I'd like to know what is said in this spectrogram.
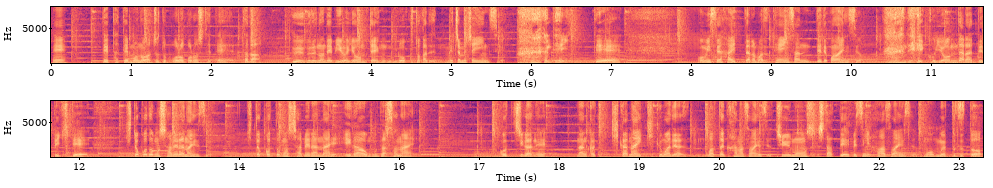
ね。で、建物はちょっとボロボロしてて、ただ、Google のレビューは4.6とかでめちゃめちゃいいんですよ。で、行って、お店入ったらまず店員さん出てこないんですよ。で、こう呼んだら出てきて、一言も喋らないんですよ。一言も喋らない笑顔も出さない。こっちがねなんか聞かない聞くまでは全く話さないんですよ。注文したって別に話さないんですよ。もうむっとずっと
